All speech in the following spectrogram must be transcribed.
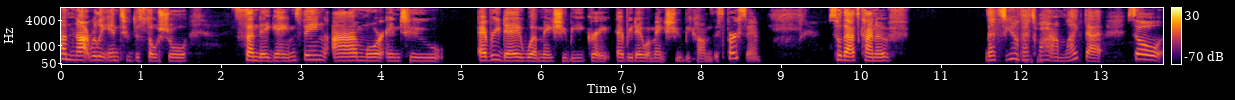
I'm not really into the social Sunday games thing. I'm more into every day what makes you be great, every day what makes you become this person. So that's kind of that's you know that's why I'm like that. So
